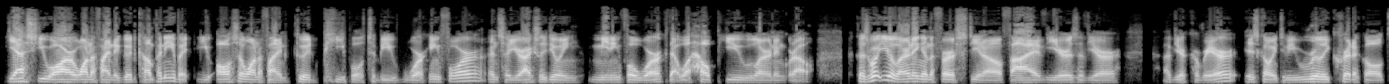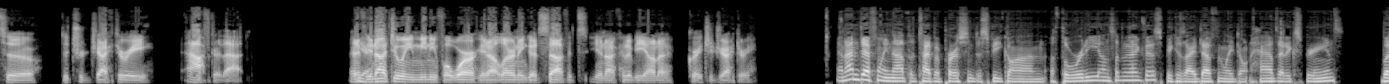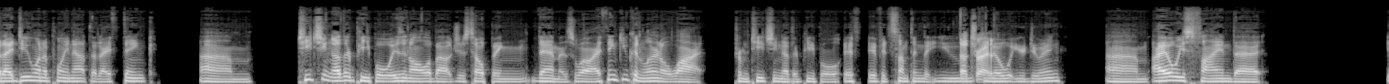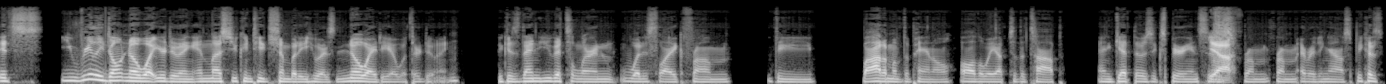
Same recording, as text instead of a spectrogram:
yes you are want to find a good company but you also want to find good people to be working for and so you're actually doing meaningful work that will help you learn and grow. Because what you're learning in the first you know five years of your of your career is going to be really critical to the trajectory after that. And if Yeah. you're not doing meaningful work you're not learning good stuff it's you're not going to be on a great trajectory and I'm definitely not the type of person to speak on authority on something like this because I definitely don't have that experience. But I do want to point out that I think um, teaching other people isn't all about just helping them as well. I think you can learn a lot from teaching other people if if it's something that you right. know what you're doing. Um, I always find that it's you really don't know what you're doing unless you can teach somebody who has no idea what they're doing because then you get to learn what it's like from the bottom of the panel all the way up to the top and get those experiences Yeah. from from everything else because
